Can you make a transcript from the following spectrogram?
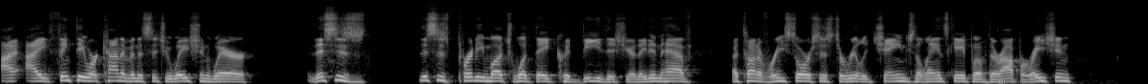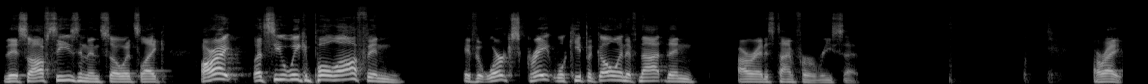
I, I think they were kind of in a situation where this is this is pretty much what they could be this year. They didn't have a ton of resources to really change the landscape of their operation this offseason. And so it's like, all right, let's see what we can pull off. And if it works, great, we'll keep it going. If not, then all right, it's time for a reset. All right.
